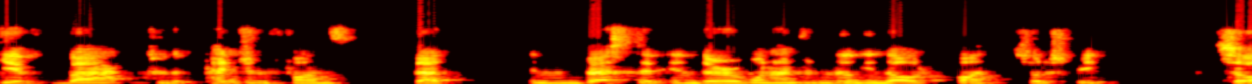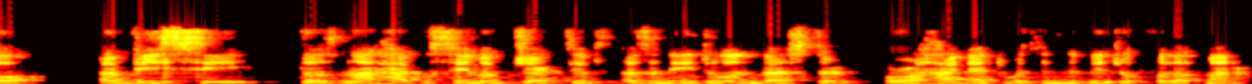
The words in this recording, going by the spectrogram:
give back to the pension funds that invested in their $100 million fund, so to speak. So a VC does not have the same objectives as an angel investor or a high net worth individual for that matter.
